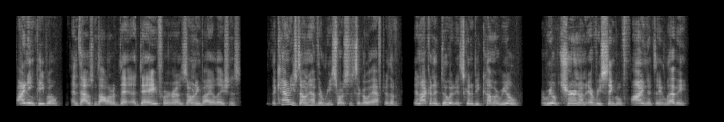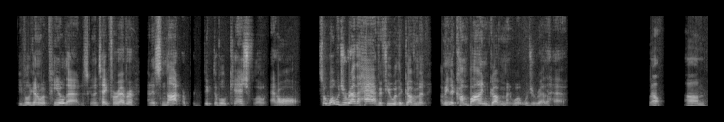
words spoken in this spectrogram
fining people $10,000 a day, a day for uh, zoning violations, the counties don't have the resources to go after them. They're not going to do it. It's going to become a real, a real churn on every single fine that they levy. People are going to appeal that. It's going to take forever, and it's not a predictable cash flow at all. So, what would you rather have if you were the government? I mean, the combined government, what would you rather have? Well, um,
